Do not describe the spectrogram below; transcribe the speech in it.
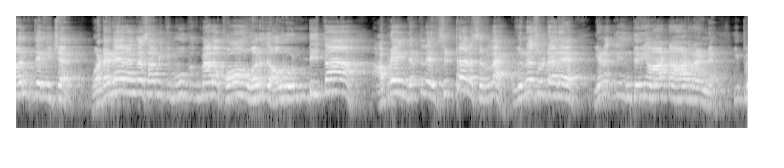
மறுப்பு தெரிவித்தார் உடனே ரங்கசாமிக்கு மூக்குக்கு மேலே கோபம் வருது. அவர் ஒண்டி தான் அப்படியே இந்த இடத்துல சிற்றரசர்ல இவர் என்ன சொல்லிட்டாரு எனக்கு இது தெரியும் ஆட்டம் ஆடுறேன்னு. இப்போ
